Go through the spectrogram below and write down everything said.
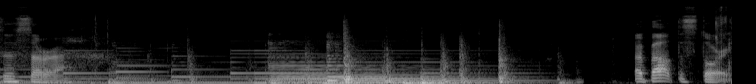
Caesarea. About the story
